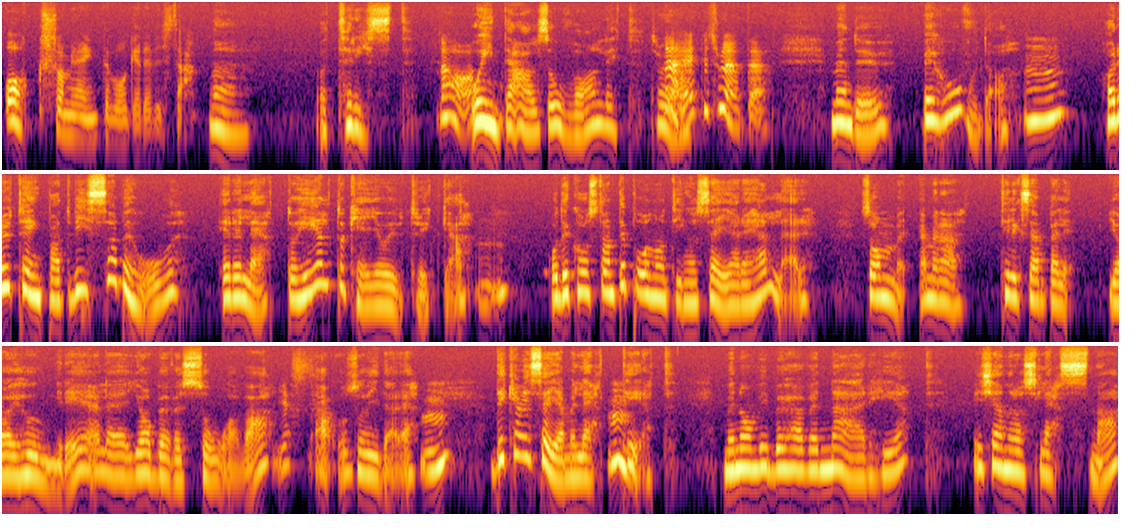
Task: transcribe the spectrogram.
och som jag inte vågade visa. Nej, vad trist. Ja. Och inte alls ovanligt, tror Nej, jag. det tror jag inte. Men du, behov då? Mm. Har du tänkt på att vissa behov är det lätt och helt okej att uttrycka? Mm. Och det kostar inte på någonting att säga det heller. Som, jag menar, till exempel jag är hungrig eller jag behöver sova Yes. ja, och så vidare. Mm. Det kan vi säga med lätthet. Men om vi behöver närhet, vi känner oss ledsna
